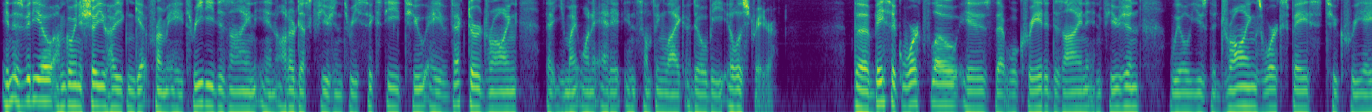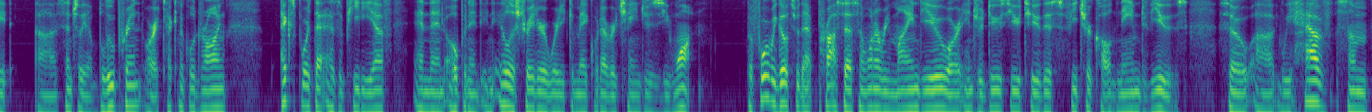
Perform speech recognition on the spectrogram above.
In this video, I'm going to show you how you can get from a 3D design in Autodesk Fusion 360 to a vector drawing that you might want to edit in something like Adobe Illustrator. The basic workflow is that we'll create a design in Fusion. We'll use the drawings workspace to create uh, essentially a blueprint or a technical drawing, export that as a PDF, and then open it in Illustrator where you can make whatever changes you want. Before we go through that process, I want to remind you or introduce you to this feature called named views. So uh, we have some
